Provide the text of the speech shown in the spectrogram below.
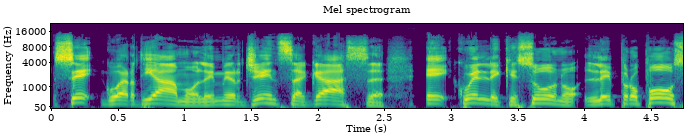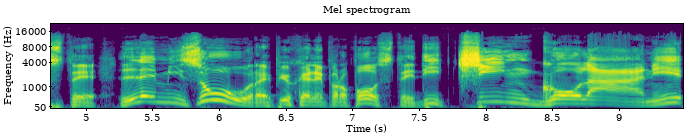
se guardiamo l'emergenza gas e quelle che sono le proposte, le misure più che le proposte di Cingolani,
